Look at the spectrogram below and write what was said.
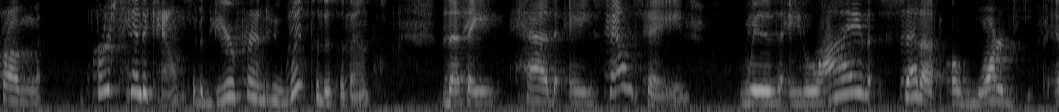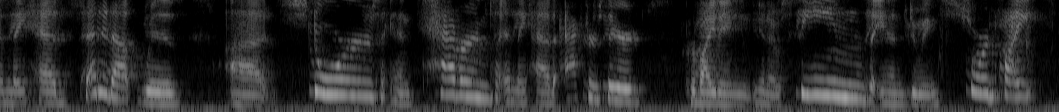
from first-hand accounts of a dear friend who went to this event that they had a soundstage with a live setup of Waterdeep, and they had set it up with uh, stores and taverns, and they had actors there providing, you know, scenes and doing sword fights.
